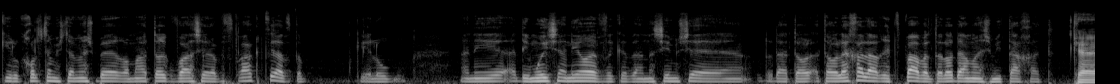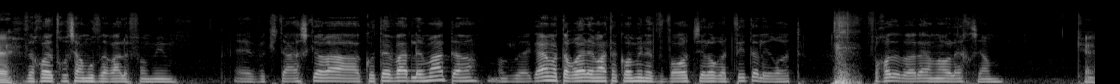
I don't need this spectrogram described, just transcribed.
כאילו ככל שאתה משתמש ברמה יותר גבוהה של אבסטרקציה, אז אתה כאילו אני, הדימוי שאני אוהב זה כזה אנשים ש... אתה יודע, אתה, אתה הולך על הרצפה, אבל אתה לא יודע מה יש מתחת. כן. זה יכול להיות תחושה מוזרה לפעמים. אה, וכשאתה אשכרה כותב עד למטה, אז אה, גם אם אתה רואה למטה כל מיני זוועות שלא רצית לראות, לפחות אתה יודע מה הולך שם. כן.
